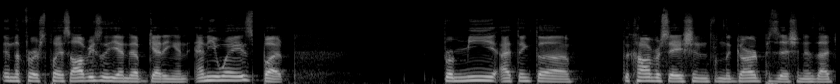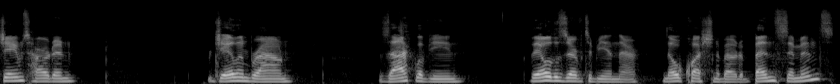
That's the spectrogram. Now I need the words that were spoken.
in the first place. Obviously, he ended up getting in anyways, but for me, I think the the conversation from the guard position is that James Harden, Jaylen Brown, Zach LaVine, they all deserve to be in there. No question about it. Ben Simmons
